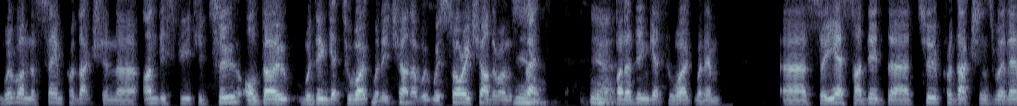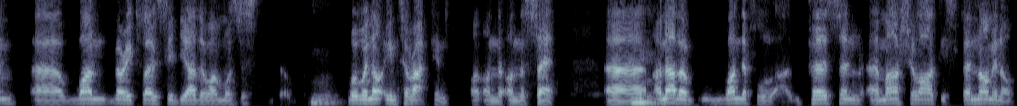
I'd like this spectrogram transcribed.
we were on the same production, uh, Undisputed 2, although we didn't get to work with each other. We, we saw each other on set, yeah. but I didn't get to work with him. Uh, so, yes, I did uh, two productions with him, uh, one very closely, the other one was just, mm-hmm. we were not interacting on, on, the, on the set. Mm-hmm. Another wonderful uh, person, a martial artist, phenomenal.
